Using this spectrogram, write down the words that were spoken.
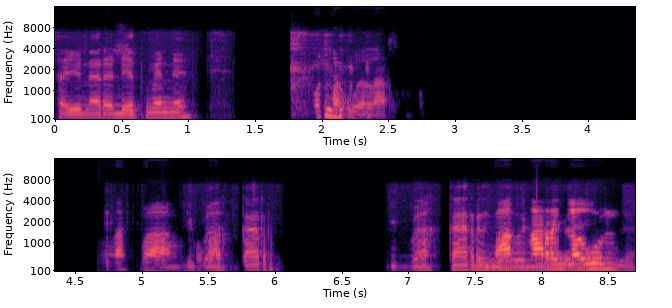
Sayonara Deadman ya. Wah, Aguilar. Kelas bang. dibakar dibakar Bakar gaun.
